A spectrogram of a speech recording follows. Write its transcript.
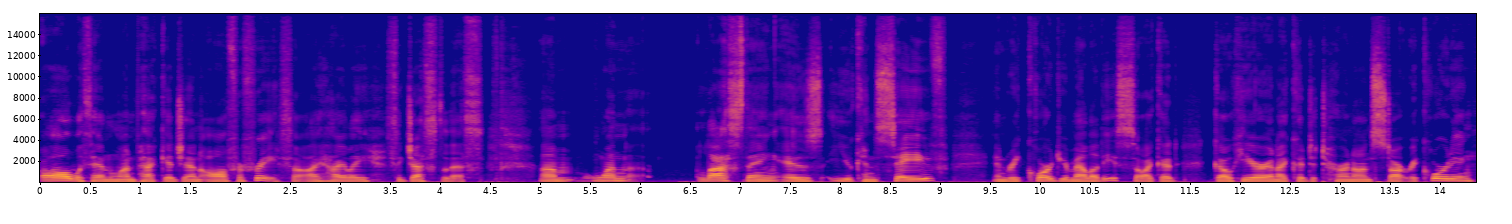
all within one package and all for free. So I highly suggest this. Um, one last thing is you can save and record your melodies. So I could go here and I could turn on start recording.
